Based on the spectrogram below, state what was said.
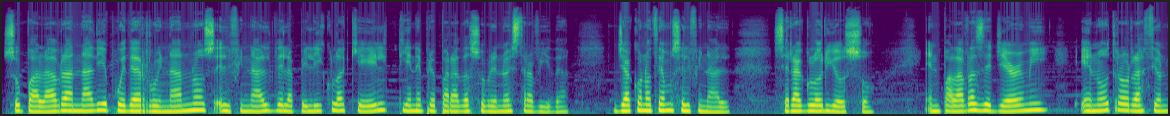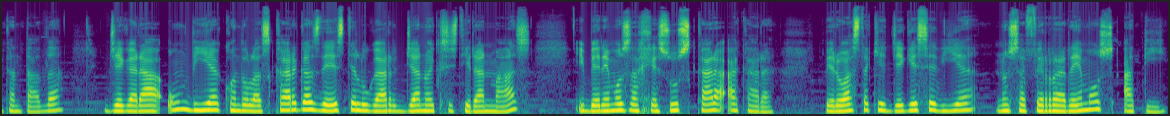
su palabra nadie puede arruinarnos el final de la película que Él tiene preparada sobre nuestra vida. Ya conocemos el final. Será glorioso. En palabras de Jeremy, en otra oración cantada, llegará un día cuando las cargas de este lugar ya no existirán más y veremos a Jesús cara a cara. Pero hasta que llegue ese día, nos aferraremos a ti.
